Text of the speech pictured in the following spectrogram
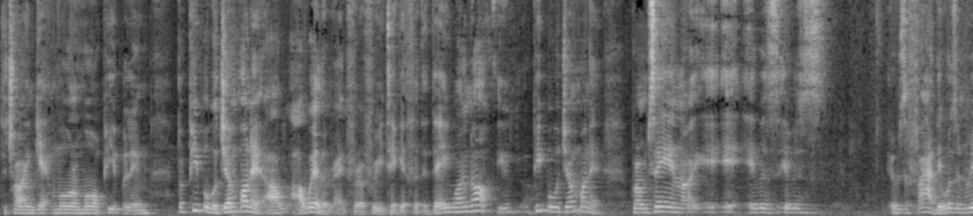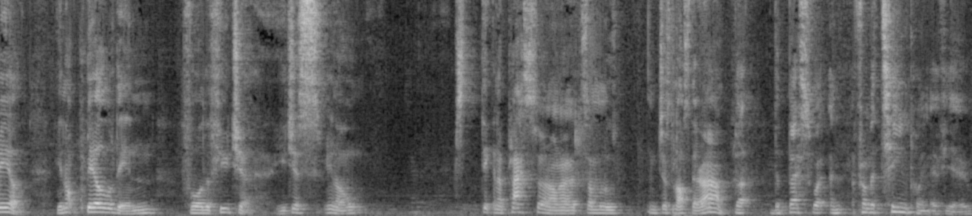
to try and get more and more people in. But people will jump on it. I'll, I'll wear the red for a free ticket for the day. Why not? You, people will jump on it. But I'm saying, like, it, it, it was, it was, it was a fad. It wasn't real. You're not building for the future. You just, you know, sticking a plaster on someone who's just lost their arm. But the best way, and from a team point of view,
